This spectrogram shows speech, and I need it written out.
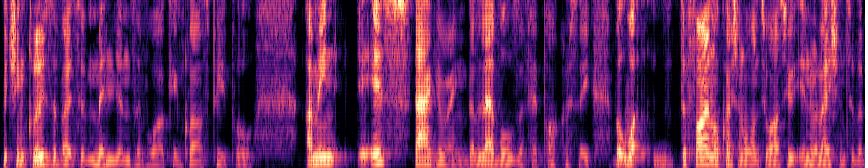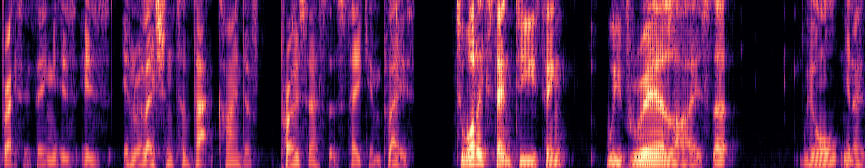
which includes the votes of millions of working class people. I mean, it is staggering the levels of hypocrisy. But what the final question I want to ask you in relation to the Brexit thing is is in relation to that kind of process that's taking place. To what extent do you think we've realized that we all, you know,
